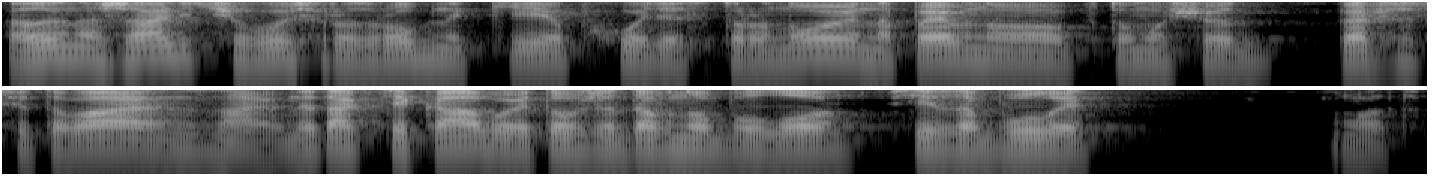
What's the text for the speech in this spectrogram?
Але, на жаль, чогось розробники обходять стороною, напевно, тому що Перша світова, не знаю, не так цікаво, і то вже давно було, всі забули. От.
